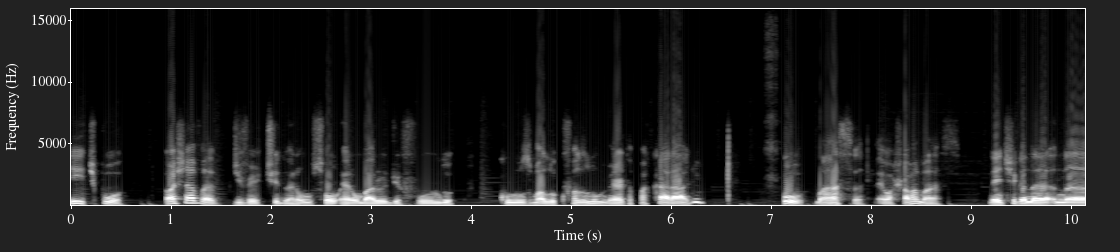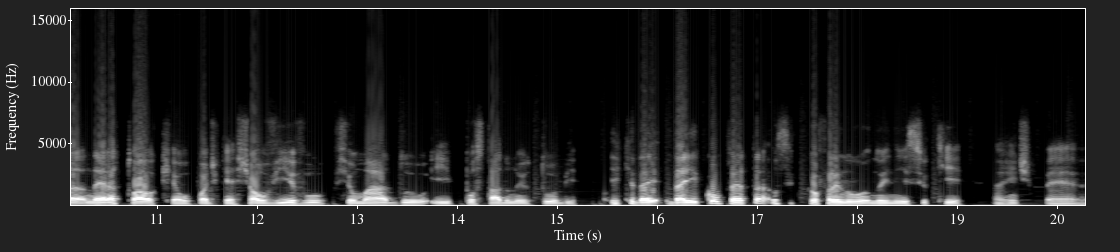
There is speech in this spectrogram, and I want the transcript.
E, tipo, eu achava divertido, era um som, era um barulho de fundo com os malucos falando merda pra caralho. Pô, massa, eu achava massa. A gente chega na, na, na era atual, que é o podcast ao vivo, filmado e postado no YouTube. E que daí, daí completa o ciclo que eu falei no, no início, que a gente é,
